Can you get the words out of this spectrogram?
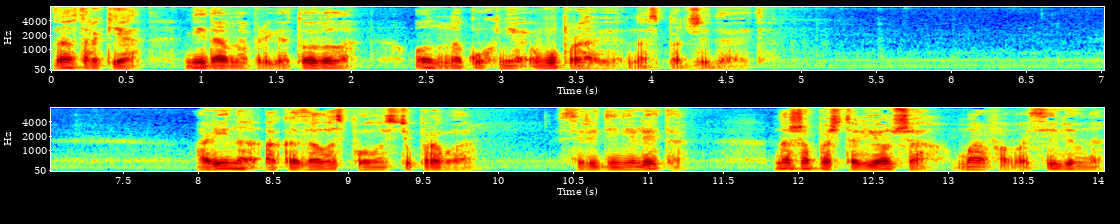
Завтрак я недавно приготовила, он на кухне в управе нас поджидает. Арина оказалась полностью права. В середине лета наша почтальонша Марфа Васильевна,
